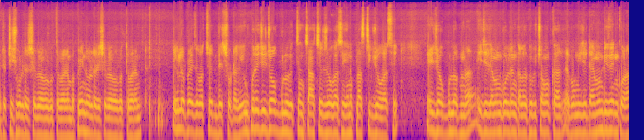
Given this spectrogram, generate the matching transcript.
এটা টিস্যু হোল্ডার হিসেবে ব্যবহার করতে পারেন বা পেন হোল্ডার হিসেবে ব্যবহার করতে পারেন। এগুলো প্রাইসে পাচ্ছে দেড়শো টাকা উপরে যে জগগুলো দেখছেন, চাঁচের জগ আছে, এখানে প্লাস্টিক জগ আছে। এই জগগুলো আপনারা, এই যে যেমন গোল্ডেন কালার খুবই চমৎকার এবং এই যে ডায়মন্ড ডিজাইন করা,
